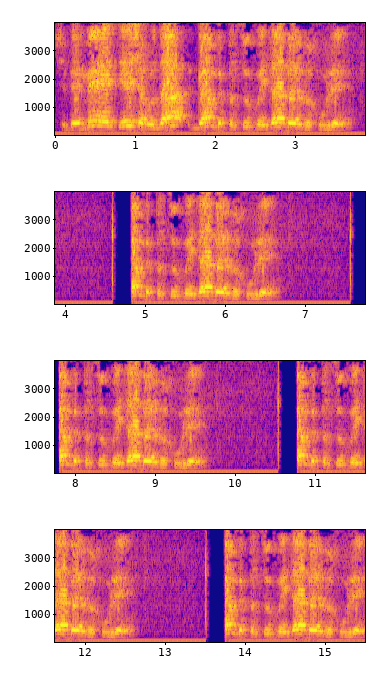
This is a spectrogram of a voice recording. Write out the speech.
שבאמת יש עבודה גם בפסוק וידבר וכולי. גם בפסוק וידבר וכולי. גם בפסוק וידבר וכולי. גם בפסוק וידבר וכולי. גם בפסוק וידבר וכולי.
